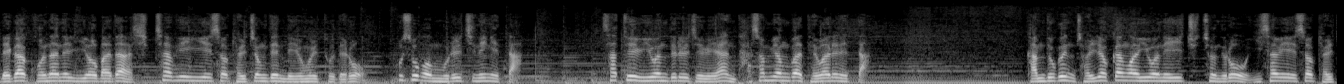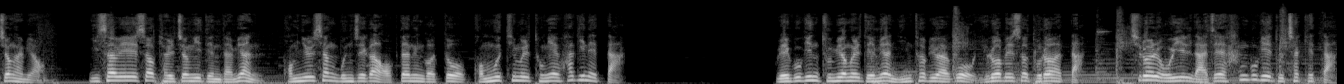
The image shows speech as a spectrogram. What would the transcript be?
내가 권한을 이어받아 10차 회의에서 결정된 내용을 토대로 후속 업무를 진행했다. 사퇴위원들을 제외한 5명과 대화를 했다. 감독은 전력강화위원회의 추천으로 이사회에서 결정하며 이사회에서 결정이 된다면 법률상 문제가 없다는 것도 법무팀을 통해 확인했다. 외국인 두 명을 대면 인터뷰하고 유럽에서 돌아왔다. 7월 5일 낮에 한국에 도착했다.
